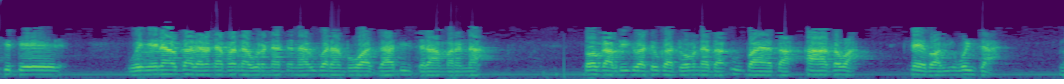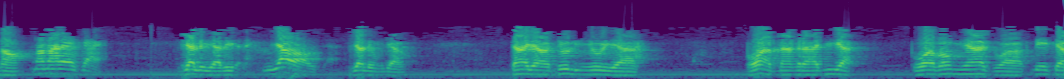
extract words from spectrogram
ဖြစ်တယ် ဝိညာဏဥက္ကရဏဖဏဝရဏတဏှာဥပါဒံဘဝဇာတိစရာမရဏတောကပရိဒဝဒုက္ခဒေါမနတဥပါယတအာတဝတဲ့သွားပြီဝိဇ္ဇာနော်မှန်ပါတယ်ဆရာရက်လို့ရသေးရဲ့မရပါဘူးဆရာရက်လို့မရဘူးဒါကြောင့်တို့လူမျိုးတွေဟာဘဝတန်ត្រာကြီးကဘဝပေါင်းများစွာသင်္ချာ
